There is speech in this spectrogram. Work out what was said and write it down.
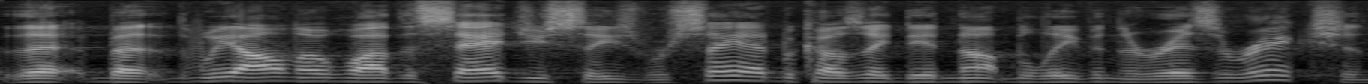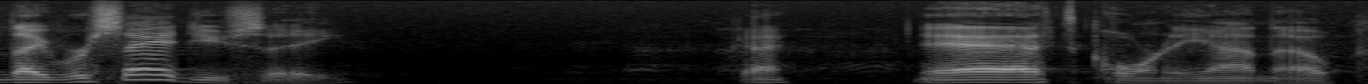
that, but we all know why the Sadducees were sad because they did not believe in the resurrection. They were sad, you see. Okay? Yeah, that's corny, I know.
